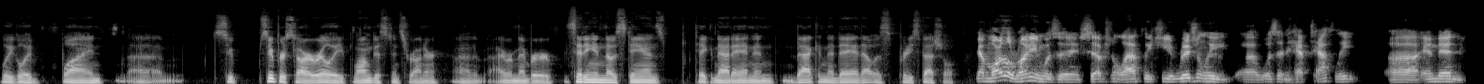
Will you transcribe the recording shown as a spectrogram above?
legally blind um, super, superstar, really long distance runner. Uh, I remember sitting in those stands, taking that in, and back in the day, that was pretty special. Yeah, Marla Runyon was an exceptional athlete. She originally uh, was a heptathlete. Uh, and then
